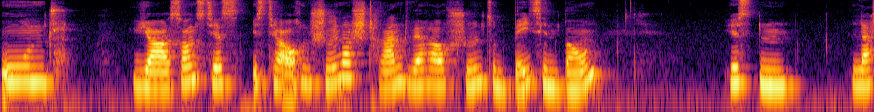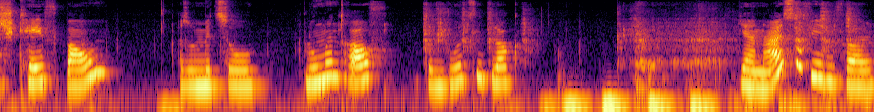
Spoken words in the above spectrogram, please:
Und ja, sonst jetzt ist ja auch ein schöner Strand, wäre auch schön zum Base hinbauen. Hier ist ein Lush Cave Baum, also mit so Blumen drauf, mit dem Wurzelblock. Ja, nice auf jeden Fall.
